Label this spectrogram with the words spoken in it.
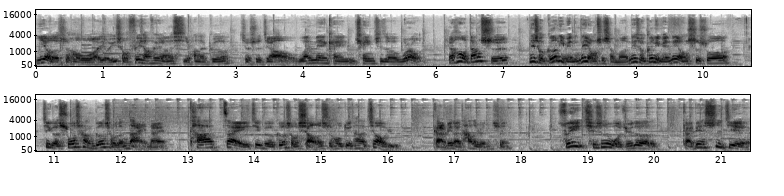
Yale 的时候，我有一首非常非常喜欢的歌，就是叫《One Man Can Change the World》。然后当时那首歌里面的内容是什么？那首歌里面内容是说，这个说唱歌手的奶奶，她在这个歌手小的时候对他的教育，改变了他的人生。所以其实我觉得，改变世界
